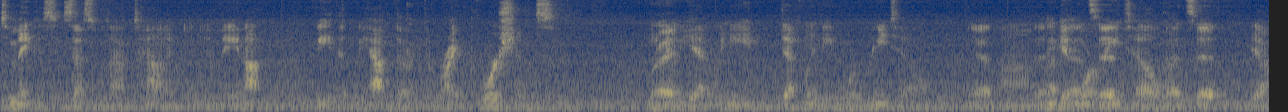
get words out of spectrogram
to make a successful downtown. It, it may not be that we have the, the right portions you know, yet. We need definitely need more retail. Yeah. Um, that- we get more that's it. retail. That's it. Yeah,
